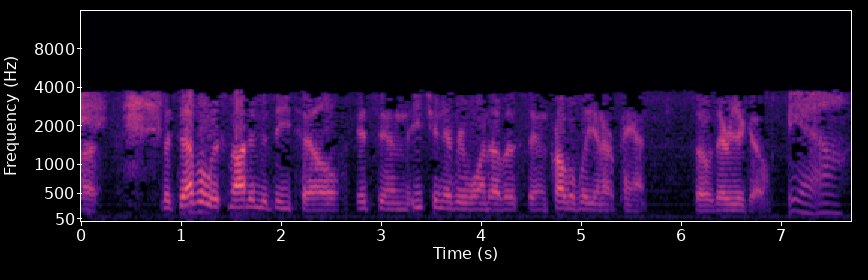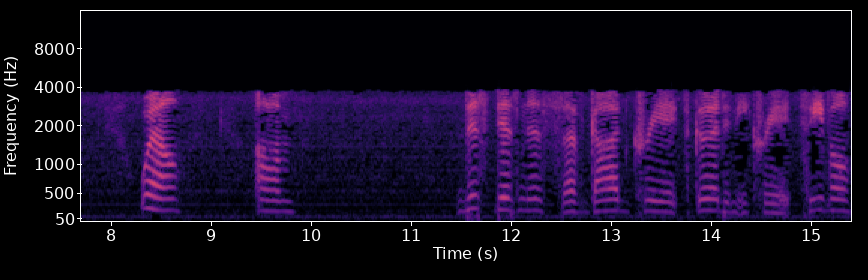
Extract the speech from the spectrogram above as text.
Uh, the devil is not in the detail. It's in each and every one of us and probably in our pants. So there you go. Yeah. Well, um, this business of God creates good and He creates evil.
